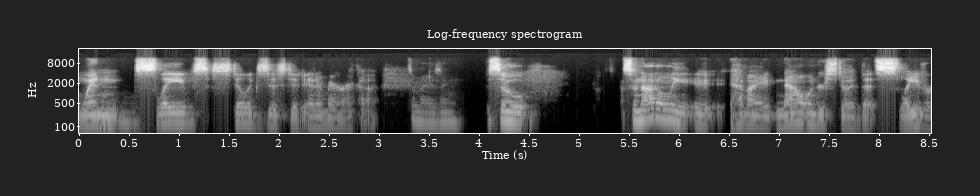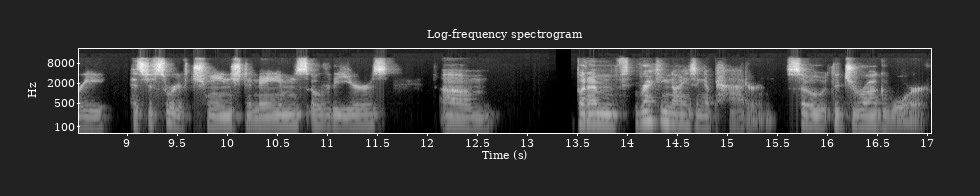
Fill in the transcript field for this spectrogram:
when mm-hmm. slaves still existed in America. It's amazing. So, so not only have I now understood that slavery has just sort of changed names over the years, um, but I'm recognizing a pattern. So the drug war,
